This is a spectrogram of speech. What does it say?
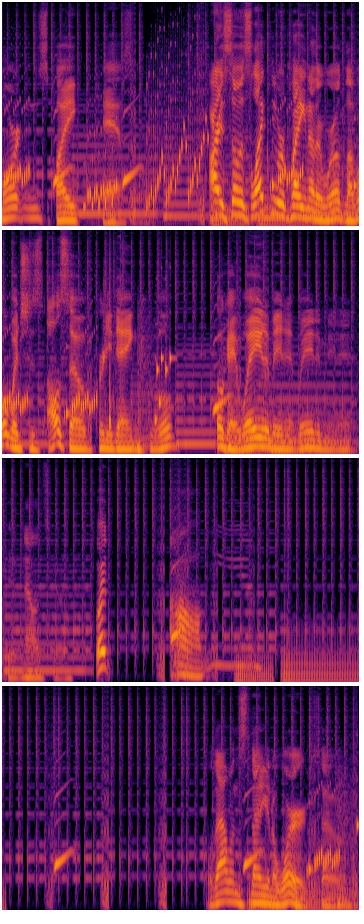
Morton Spike Castle. All right, so it's likely we're playing another world level, which is also pretty dang cool. Okay, wait a minute, wait a minute. Now let's go. What? Oh, man. Well, that one's not gonna work, so.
